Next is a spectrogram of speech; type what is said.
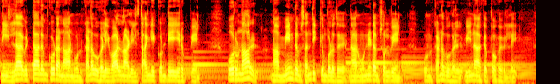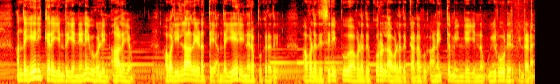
நீ இல்லாவிட்டாலும் கூட நான் உன் கனவுகளை வாழ்நாளில் தாங்கிக் கொண்டே இருப்பேன். ஒரு நாள் நாம் மீண்டும் சந்திக்கும் பொழுது நான் உன்னிடம் சொல்வேன் உன் கனவுகள் வீணாகப் போகவில்லை. அந்த ஏரிக்கரை இன்று என் நினைவுகளின் ஆலயம். அவள் இல்லாத இடத்தை அந்த ஏரி நிரப்புகிறது. அவளது சிரிப்பு அவளது குரல் அவளது கனவு அனைத்தும் இங்கே இன்னும் உயிரோடு இருக்கின்றன.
